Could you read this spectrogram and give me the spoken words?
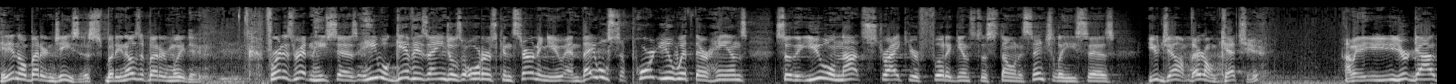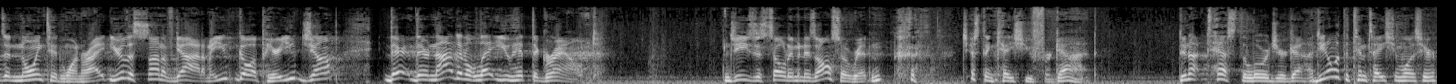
He didn't know better than Jesus, but he knows it better than we do. For it is written, he says, He will give his angels orders concerning you, and they will support you with their hands so that you will not strike your foot against a stone. Essentially, he says, You jump, they're going to catch you. I mean, you're God's anointed one, right? You're the Son of God. I mean, you can go up here, you jump, they're, they're not going to let you hit the ground. Jesus told him, It is also written, just in case you forgot, do not test the Lord your God. Do you know what the temptation was here?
